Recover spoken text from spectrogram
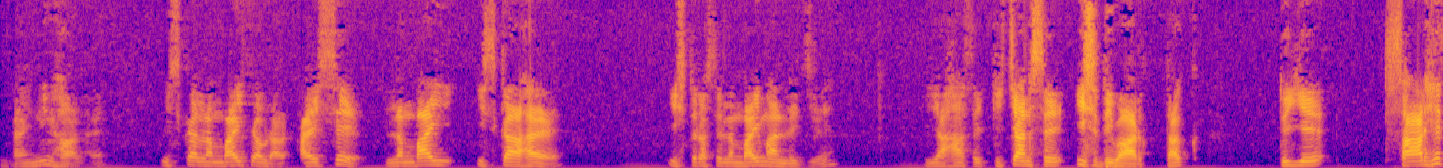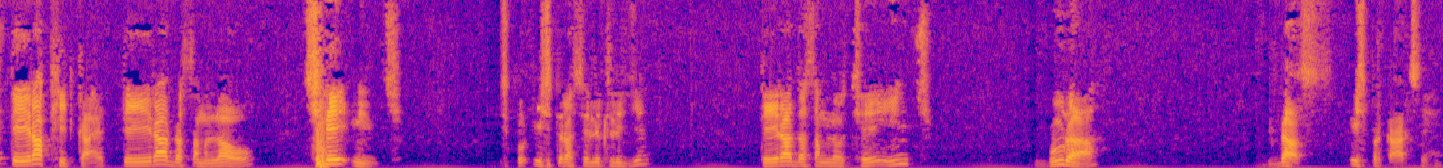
डाइनिंग हॉल है। इसका लंबाई चौड़ा, ऐसे लंबाई इसका है, इस तरह से लंबाई मान लीजिए, यहाँ से किचन से इस दीवार तक तो ये साढ़े तेरह फीट का है, तेरह दशमलव छ इंच। इसको इस तरह से लिख लीजिए, तेरह दशमलव छ इंच गुड़ा दस, इस प्रकार से है।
